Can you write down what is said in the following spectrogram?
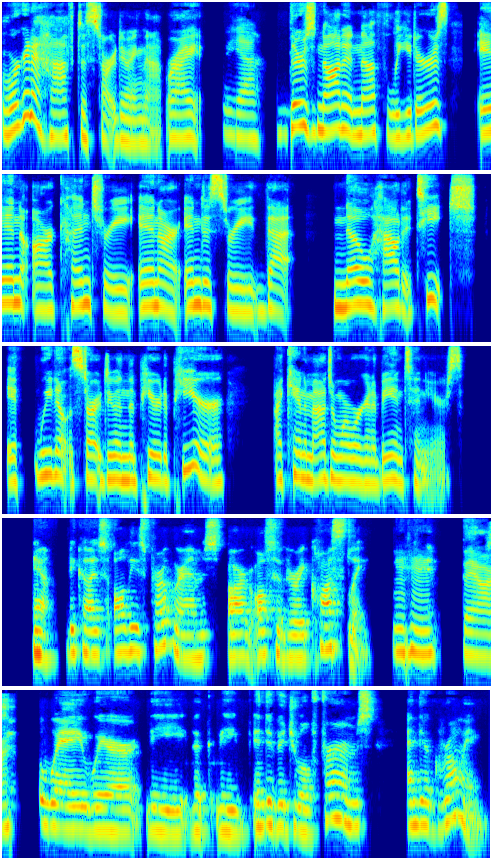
We're going to have to start doing that, right? Yeah. There's not enough leaders in our country, in our industry that know how to teach. If we don't start doing the peer to peer, I can't imagine where we're going to be in 10 years. Yeah, because all these programs are also very costly. Mm-hmm. They are. the way where the, the the individual firms and they're growing.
